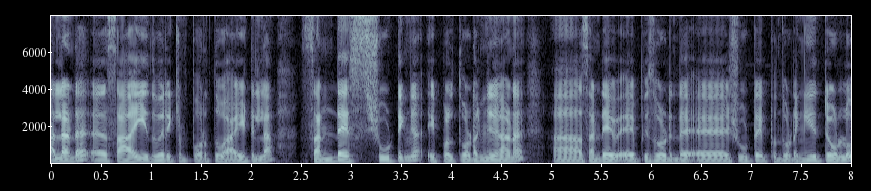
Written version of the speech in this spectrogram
അല്ലാണ്ട് സായി ഇതുവരയ്ക്കും പുറത്തു ആയിട്ടില്ല. സൺഡേ ഷൂട്ടിങ് ഇപ്പോൾ തുടങ്ങുകയാണ്. സൺഡേ എപ്പിസോഡിന്റെ ഷൂട്ട് ഇപ്പം തുടങ്ങിയിട്ടേ ഉള്ളൂ.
